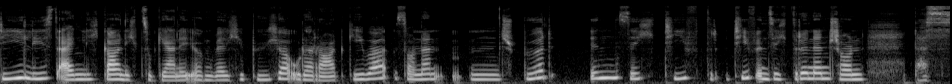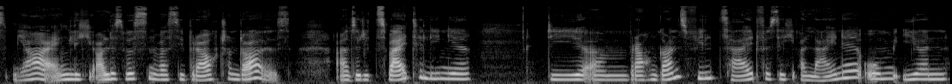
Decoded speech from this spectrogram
die liest eigentlich gar nicht so gerne irgendwelche Bücher oder Ratgeber, sondern mh, mm, spürt in sich tief, tief in sich drinnen schon, dass ja eigentlich alles Wissen, was sie braucht, schon da ist. Also die zweite Linie, die ähm, brauchen ganz viel Zeit für sich alleine, um ihren,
